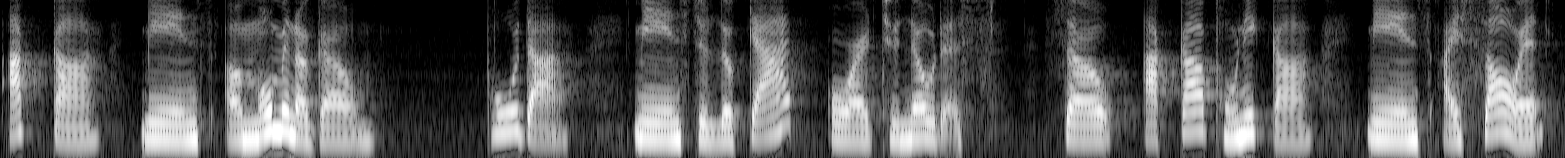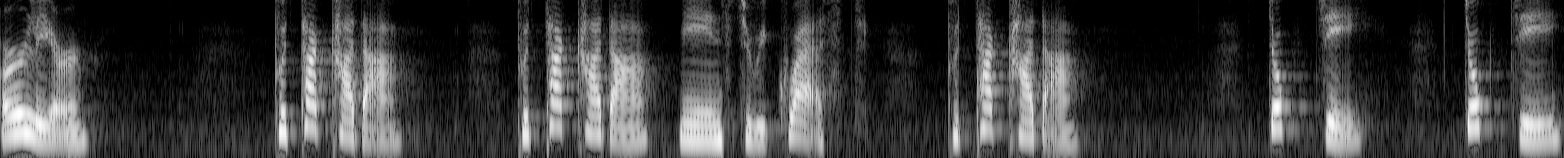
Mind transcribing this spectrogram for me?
아까 means a moment ago. 보다 means to look at or to notice. So 아까 보니까 means I saw it earlier. 부탁하다. 부탁하다 means to request. 부탁하다. 쪽지. 쪽지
